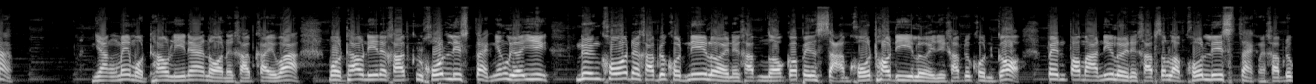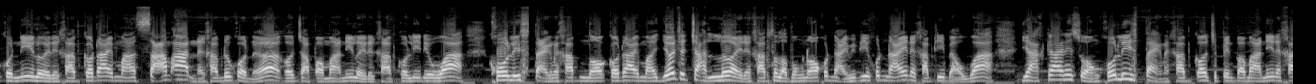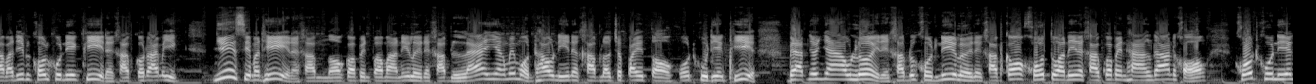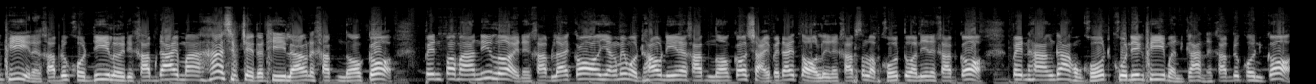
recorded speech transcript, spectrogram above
ยังไม่หมดเท่านี้แน่นอนนะครับ ใครว่าหมดเท่านี้นะครับโค้ดลิสต์แตกยังเหลืออีก 1 โค้ดนะครับทุกคนนี่เลยนะครับเนาะก็เป็น 3 โค้ดพอดีเลยนะครับทุกคนก็เป็นประมาณนี้เลยนะครับสำหรับโค้ดลิสต์แตกนะครับทุกคนนี่เลยนะครับก็ได้มา 3 อันนะครับทุกคนเออก็จะประมาณนี้เลยนะครับก็เรียกได้ว่าโค้ดลิสต์แตกนะครับเนาะก็ได้มาเยอะจะจัดเลยนะครับสำหรับน้องๆคนไหนพี่ๆคนไหนนะครับที่แบบว่าอยากได้ในส่วนของโค้ดลิสต์แตกนะครับก็จะเป็นประมาณนี้นะครับอันนี้เป็นโค้ดคุณเอกพี่นะครับก็ได้มาอีก 20นาทีนะครับเนาะก็เป็นประมาณนี้เลยนะครับและยังไม่หมดเท่านี้นะครับเราจะไปต่อโค้ดคูเดียพีแบบยาวๆเลยนะครับทุกคนนี่เลยนะครับก็โค้ดตัวนี้นะครับก็เป็นทางด้านของโค้ดคูเดียพีนะครับทุกคนนี่เลยนะครับได้มา 57 นาทีแล้วนะครับเนาะก็เป็นประมาณนี้เลยนะครับและก็ยังไม่หมดเท่านี้นะครับเนาะก็ใช้ไปได้ต่อเลยนะครับสำหรับโค้ดตัวนี้นะครับก็เป็นทางด้านของโค้ดคูเดียพีเหมือนกันนะครับทุกคนก็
